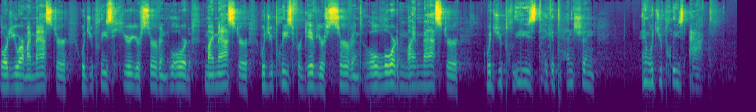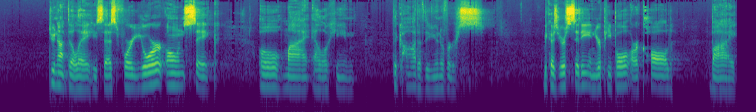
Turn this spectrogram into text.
Lord, you are my master. Would you please hear your servant? Lord, my master, would you please forgive your servant? Oh, Lord, my master, would you please take attention and would you please act? Do not delay, he says, for your own sake, O oh my Elohim, the God of the universe. Because your city and your people are called by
